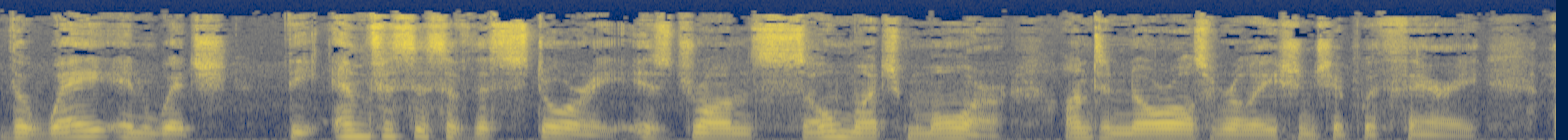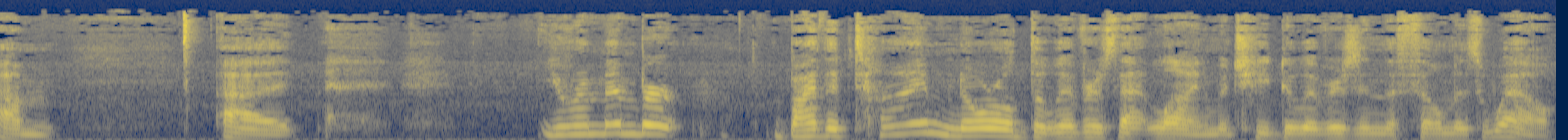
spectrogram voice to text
The way in which the emphasis of the story is drawn so much more onto Norrell's relationship with Faerie. Um, uh, you remember by the time Norrell delivers that line, which he delivers in the film as well,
